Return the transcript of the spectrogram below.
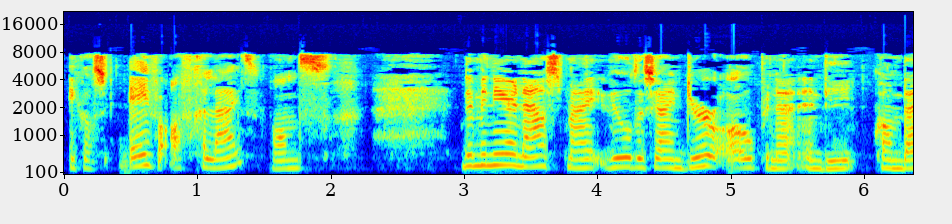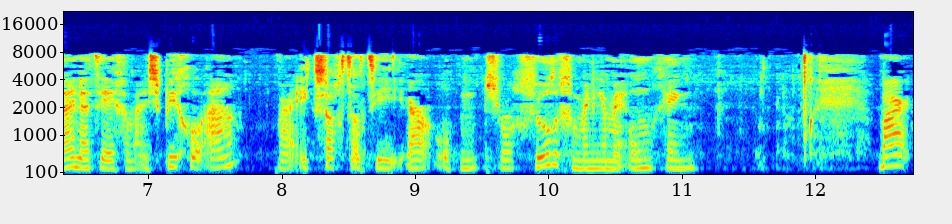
Ik was even afgeleid, want de meneer naast mij wilde zijn deur openen en die kwam bijna tegen mijn spiegel aan. Maar ik zag dat hij er op een zorgvuldige manier mee omging. Maar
